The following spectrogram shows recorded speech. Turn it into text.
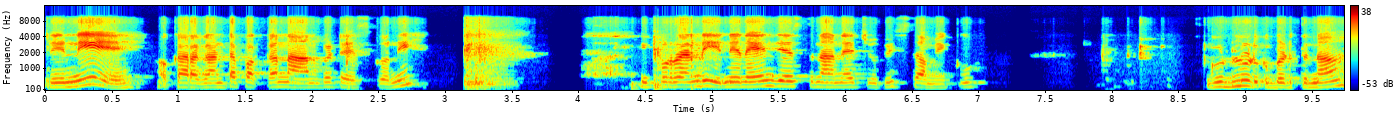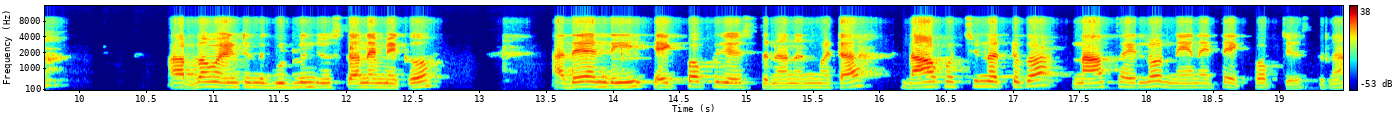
దీన్ని ఒక అరగంట పక్కన నానబెట్టేసుకొని ఇప్పుడు రండి నేనేం చేస్తున్నానే చూపిస్తా మీకు. గుడ్లు ఉడకబెడుతున్నా. అర్థం ఏంటుంది గుడ్లను చూస్తానే మీకు. అదే అండి ఎగ్ పప్పు చేస్తున్నాను అనమాట నాకు వచ్చినట్టుగా నా స్టైల్లో నేనైతే ఎగ్ పప్పు చేస్తున్నా.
